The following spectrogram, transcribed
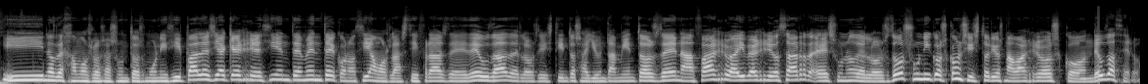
Y no dejamos los asuntos municipales, ya que recientemente conocíamos las cifras de deuda de los distintos ayuntamientos de Navarro. y Berriozar es uno de los dos únicos consistorios navarros con deuda cero.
